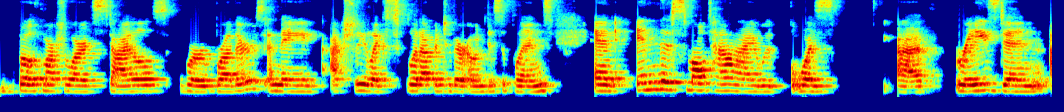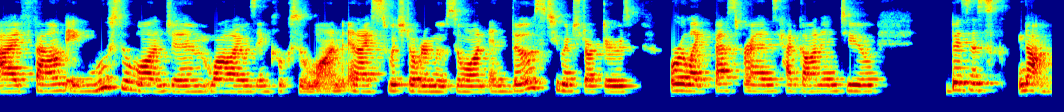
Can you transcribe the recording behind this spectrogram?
both martial arts styles were brothers, and they actually like split up into their own disciplines. And in this small town I w- was uh, raised in, I found a Musuwon gym while I was in Kuk Sool Won, and I switched over to Musuwon. And those two instructors were like best friends, had gone into business not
